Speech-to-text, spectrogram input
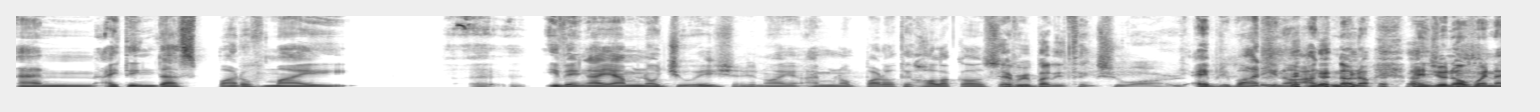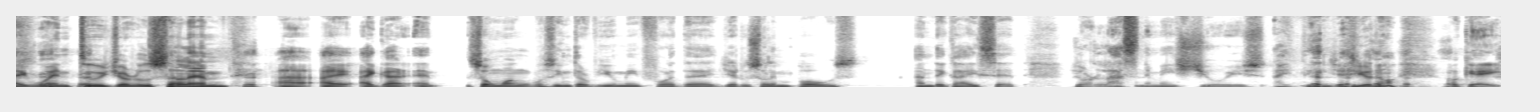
And i think that's part of my uh, even I am not Jewish. You know, I, am not part of the Holocaust. Everybody thinks you are. Everybody, you know, no, no. And you know, when I went to Jerusalem, uh, I, I got and someone was interviewing me for the Jerusalem Post, and the guy said, "Your last name is Jewish." I think you know. okay,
